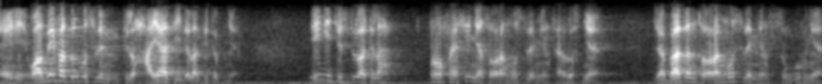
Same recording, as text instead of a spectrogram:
Ini wazifatul muslim fil hayati dalam hidupnya. Ini justru adalah profesinya seorang muslim yang seharusnya. Jabatan seorang muslim yang sesungguhnya.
